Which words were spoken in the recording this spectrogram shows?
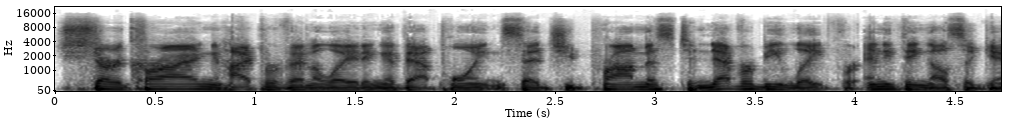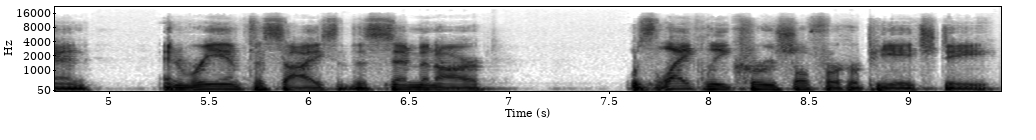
She started crying and hyperventilating at that point and said she'd promised to never be late for anything else again and reemphasized that the seminar was likely crucial for her PhD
